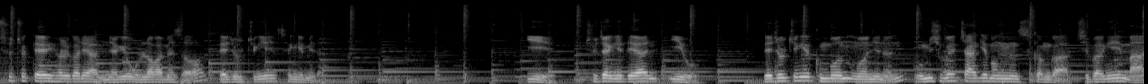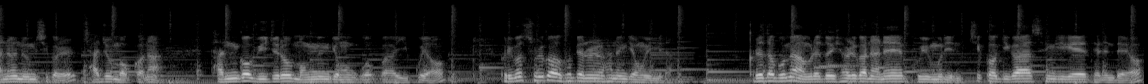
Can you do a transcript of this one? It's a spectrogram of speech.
수축대 혈관의 압력이 올라가면서 뇌졸중이 생깁니다. 2. 주장에 대한 이유 뇌졸중의 근본 원인은 음식을 짜게 먹는 습관과 지방이 많은 음식을 자주 먹거나 단 거 위주로 먹는 경우가 있고요. 그리고 술과 흡연을 하는 경우입니다. 그러다 보면 아무래도 혈관 안에 부유물인 찌꺼기가 생기게 되는데요.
